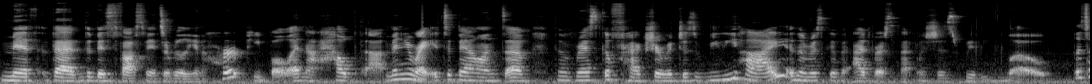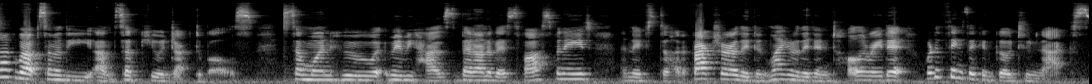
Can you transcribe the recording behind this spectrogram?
myth that the bisphosphonates are really going to hurt people and not help them. And you're right, it's a balance of the risk of fracture, which is really high, and the risk of adverse event, which is really low. Let's talk about some of the um, sub-Q injectables. Someone who maybe has been on a bisphosphonate and they've still had a fracture, they didn't like it, or they didn't tolerate it. What are the things they could go to next?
